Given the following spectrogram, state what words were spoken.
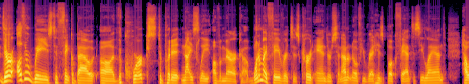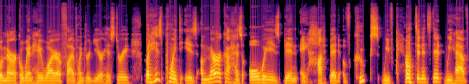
There are other ways to think about uh, the quirks, to put it nicely, of America. One of my favorites is Kurt Andersen. I don't know if you read his book, Fantasyland How America Went Haywire, a 500 year history. But his point is America has always been a hotbed of kooks. We've countenanced it. We have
